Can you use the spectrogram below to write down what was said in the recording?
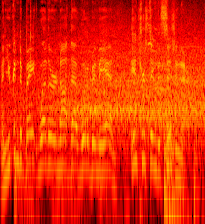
And you can debate whether or not that would have been the end. Interesting decision there.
